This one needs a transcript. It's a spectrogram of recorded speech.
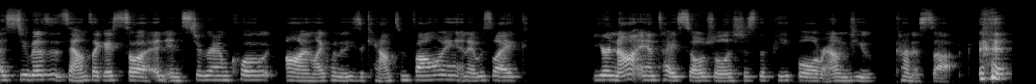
as stupid as it sounds like I saw an Instagram quote on like one of these accounts I'm following, and it was like, You're not antisocial, it's just the people around you kind of suck. like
